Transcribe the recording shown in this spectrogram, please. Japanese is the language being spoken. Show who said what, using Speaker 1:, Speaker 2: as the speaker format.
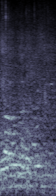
Speaker 1: Thank you.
